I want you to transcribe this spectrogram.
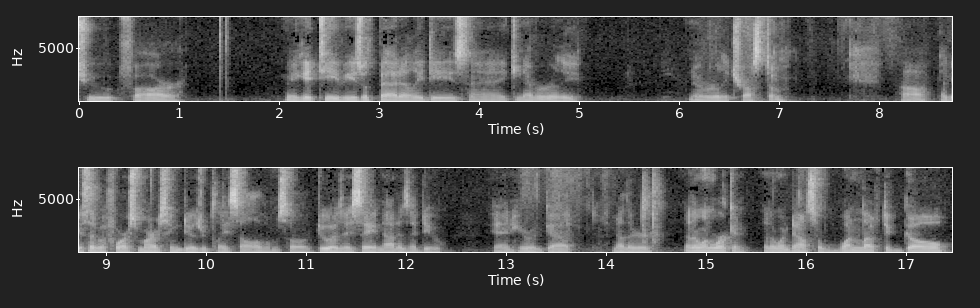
too far when you get TVs with bad LEDs, eh, you can never really, never really trust them. Uh, like I said before, smartest thing to do is replace all of them. So do as I say, not as I do. And here we've got another another one working, another one down. So one left to go.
